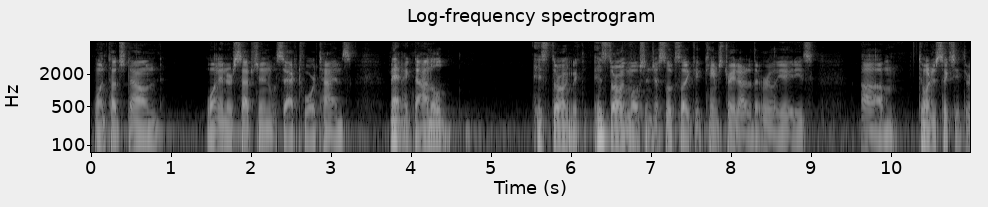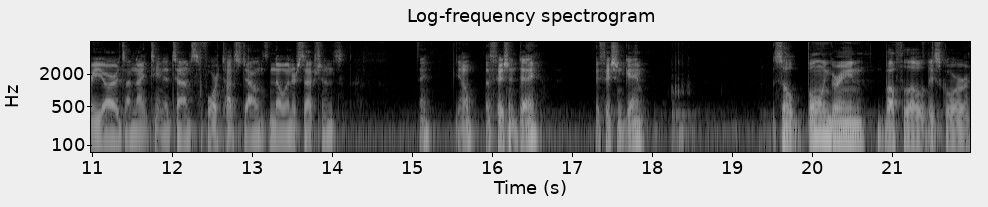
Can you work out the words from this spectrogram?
one touchdown, one interception, was sacked four times. Matt McDonald, his throwing his throwing motion just looks like it came straight out of the early 80s. Um, 263 yards on 19 attempts, four touchdowns, no interceptions. You know, efficient day, efficient game so Bowling Green, Buffalo, they score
